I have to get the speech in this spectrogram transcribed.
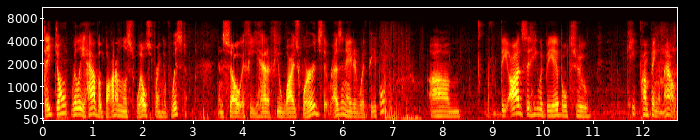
they don't really have a bottomless wellspring of wisdom. And so, if he had a few wise words that resonated with people, um, the odds that he would be able to keep pumping them out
